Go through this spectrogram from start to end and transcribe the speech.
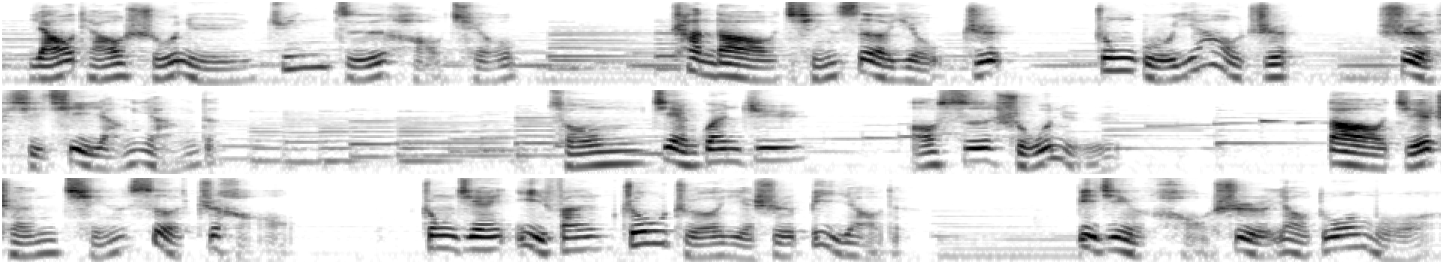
“窈窕淑女，君子好逑”唱到“琴瑟友之，钟鼓遥之”，是喜气洋洋的。从见关雎，而思淑女，到结成琴瑟之好，中间一番周折也是必要的。毕竟好事要多磨。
